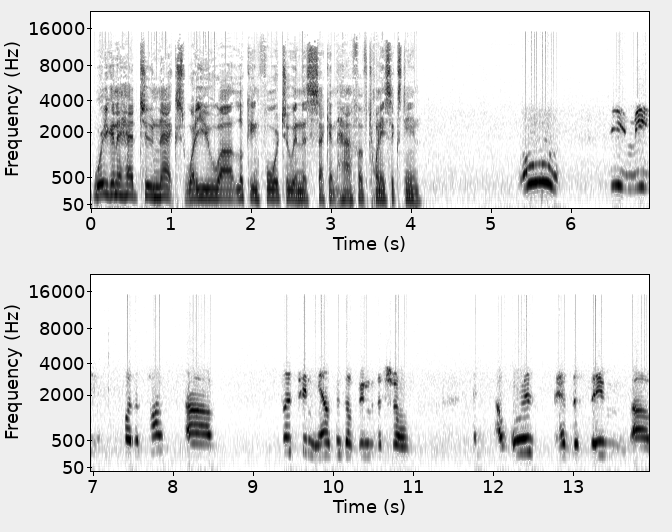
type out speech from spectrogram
Where are you going to head to next? What are you uh, looking forward to in this second half of 2016? Oh, see me for the past uh, 13 years since I've been with the show. I've always had the same uh,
